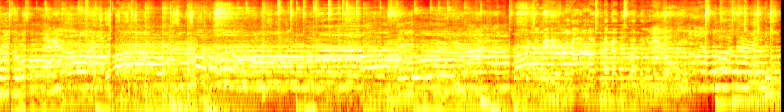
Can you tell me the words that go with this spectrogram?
say no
